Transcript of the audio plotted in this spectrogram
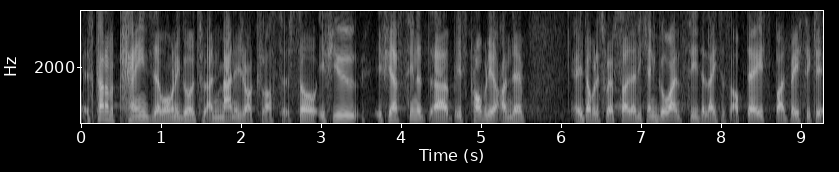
it's kind of a pain that we want to go to and manage our clusters. So if you if you have seen it, uh, it's probably on the AWS website that you can go and see the latest updates. But basically,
